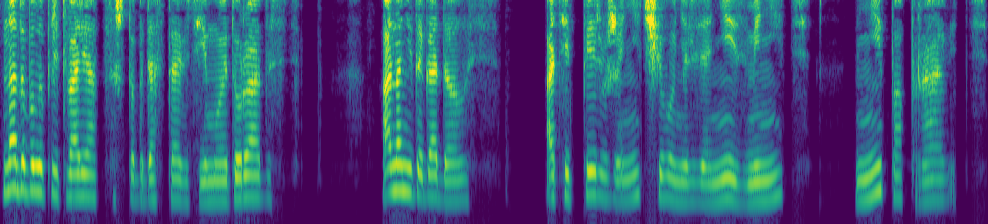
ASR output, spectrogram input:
Надо было притворяться, чтобы доставить ему эту радость. Она не догадалась а теперь уже ничего нельзя ни изменить, ни поправить.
